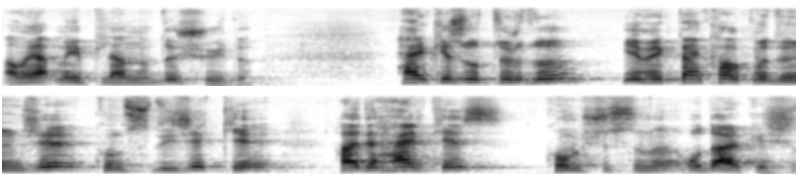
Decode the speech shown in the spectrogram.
Ama yapmayı planladığı şuydu. Herkes oturdu. Yemekten kalkmadan önce Kuntz diyecek ki hadi herkes komşusunu, oda arkadaşı,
